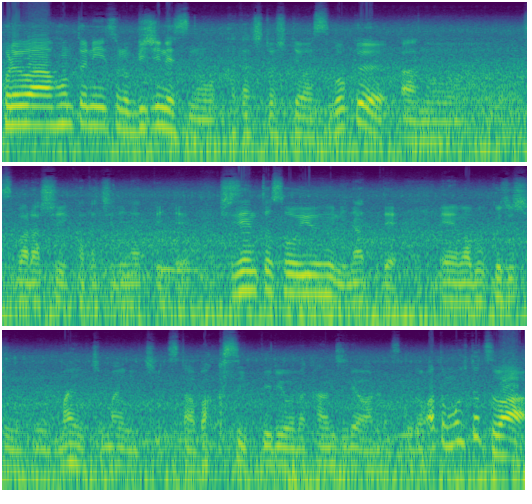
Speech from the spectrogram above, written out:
これは本当にそのビジネスの形としてはすごく、あの素晴らしい形になっていて自然とそういう風になって、えー、まあ、僕自身も毎日毎日スターバックス行ってるような感じではあるんですけどあともう一つは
